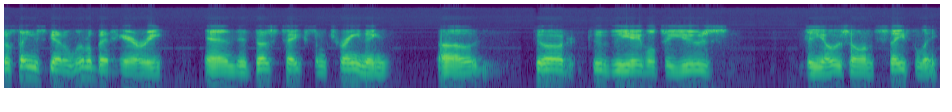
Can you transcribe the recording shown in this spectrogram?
So things get a little bit hairy, and it does take some training uh, to, to be able to use the ozone safely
